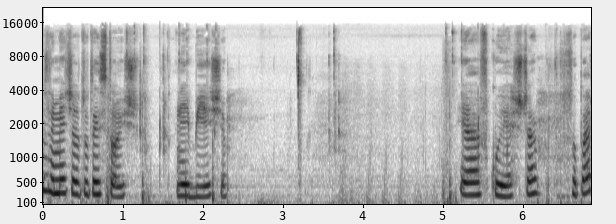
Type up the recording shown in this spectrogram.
Rozumiecie, że tutaj stoisz. Nie bije się. Ja wkuję jeszcze. Super.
